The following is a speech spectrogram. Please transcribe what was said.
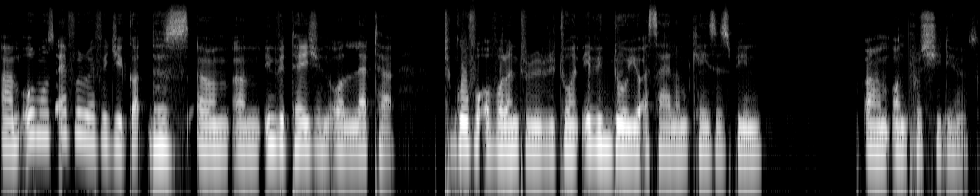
Um, almost every refugee got this um, um, invitation or letter to go for a voluntary return, even though your asylum case has been um, on procedures.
